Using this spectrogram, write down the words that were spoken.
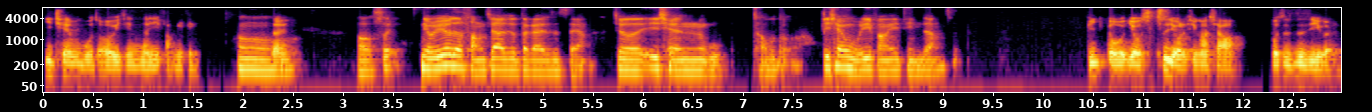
一千五左右已经能一房一厅。嗯，对。哦，所以纽约的房价就大概是这样，就一千五差不多，一千五一房一厅这样子。有有室友的情况下，不是自己一个人。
